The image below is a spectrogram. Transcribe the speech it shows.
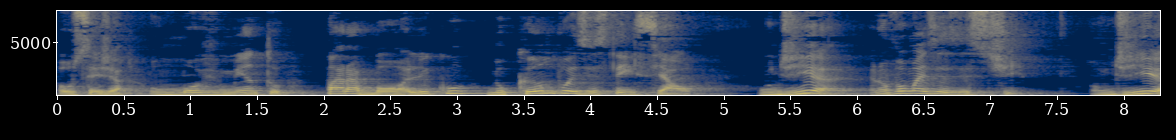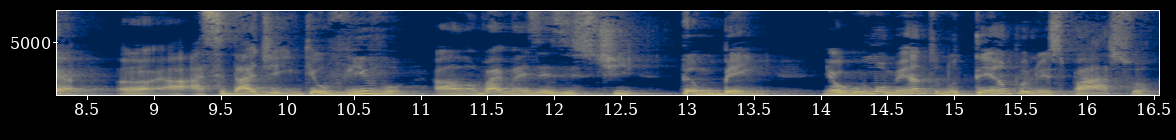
ou seja, um movimento parabólico no campo existencial. Um dia eu não vou mais existir. Um dia a cidade em que eu vivo ela não vai mais existir também. Em algum momento, no tempo e no espaço,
